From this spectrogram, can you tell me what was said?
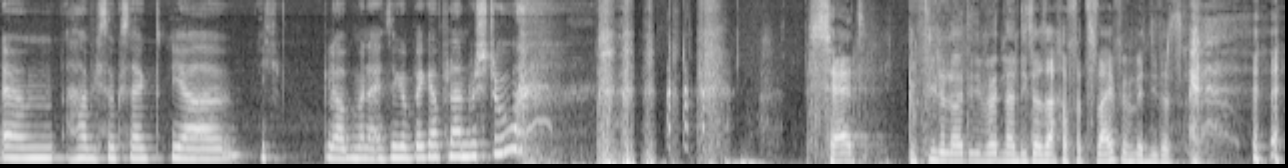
ähm, habe ich so gesagt, ja, ich glaube, mein einziger Backup-Plan bist du. Sad. Es gibt viele Leute, die würden an dieser Sache verzweifeln, wenn die das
